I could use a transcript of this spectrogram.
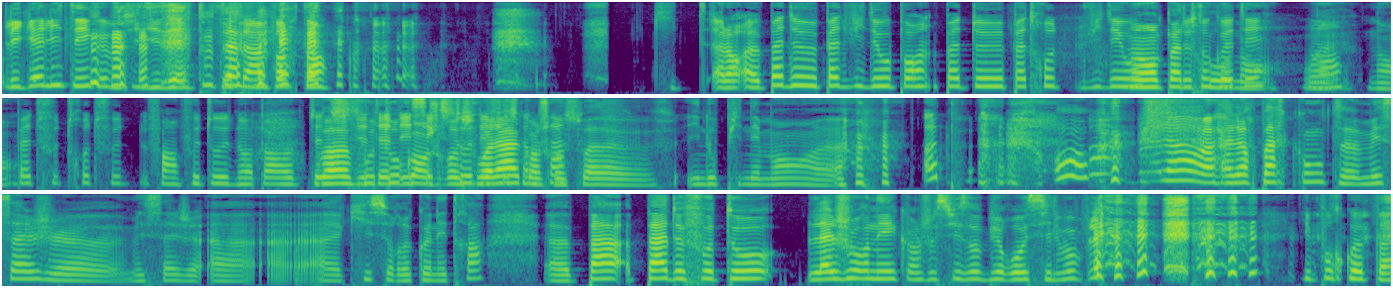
L'égalité, comme tu disais. Tout c'est important. Alors, euh, pas de pas de vidéo porn- pas de pas trop de vidéos non, pas de trop. ton côté? non. Ouais, Non? non. Pas de trop de photos, enfin photos, non, pas peut-être Bah, si des quand je sextos, reçois là, quand je reçois euh, inopinément. euh, Hop. oh Alors, Alors par contre, euh, message, euh, message à, à- à qui se reconnaîtra, pas, pas de photos la journée quand je suis au bureau, s'il vous plaît. Et pourquoi pas?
